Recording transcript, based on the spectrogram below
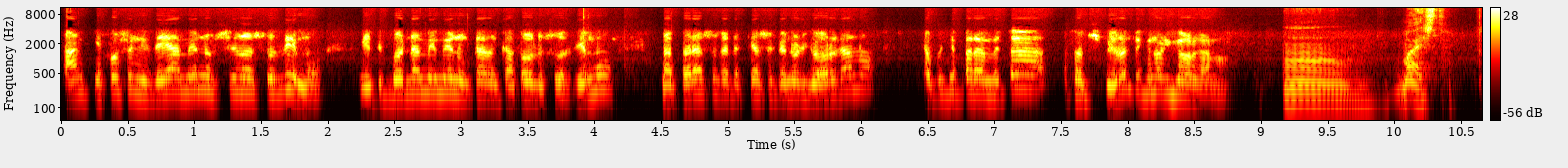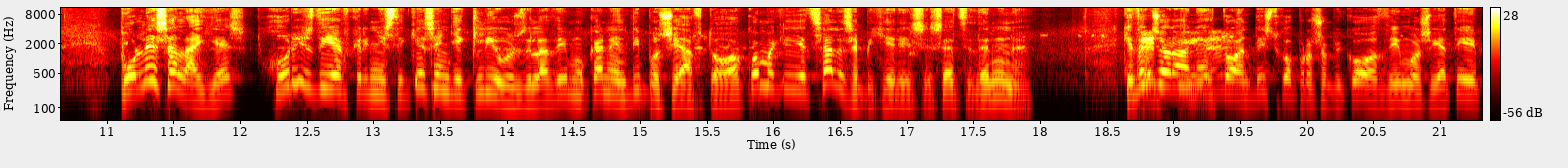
αν και εφόσον η ιδέα μείνουν σήμερα στο Δήμο. Γιατί μπορεί να μην μείνουν καν καθόλου στο Δήμο, να περάσουν κατευθείαν στο καινούργιο όργανο και από εκεί πέρα μετά θα τους πληρώνει το καινούργιο όργανο. Μμμ, μάλιστα. Πολλές αλλαγές χωρίς διευκρινιστικές εγκυκλίους. Δηλαδή, μου κάνει εντύπωση αυτό, ακόμα και για τις άλλες επιχειρήσεις, έτσι δεν είναι; Και δεν Έτσι ξέρω αν είναι. έχει το αντίστοιχο προσωπικό ο Δήμος, γιατί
